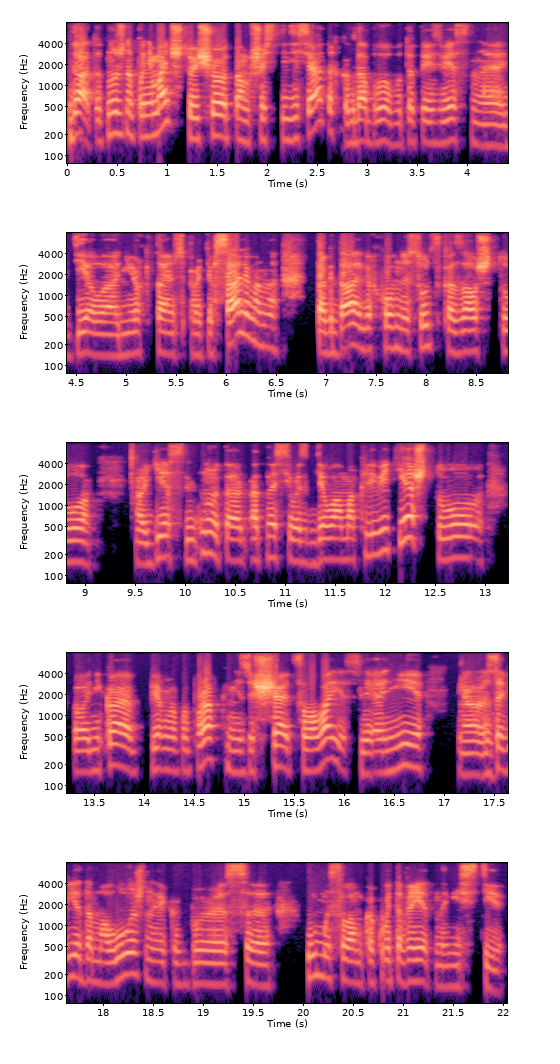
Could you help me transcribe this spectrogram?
да, тут нужно понимать, что еще там в 60-х, когда было вот это известное дело Нью-Йорк Таймс против Салливана, тогда Верховный суд сказал, что э, если, ну, это относилось к делам о клевете, что э, никакая первая поправка не защищает слова, если они заведомо ложные, как бы с умыслом какой-то вред нанести.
